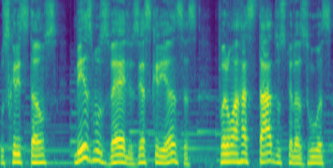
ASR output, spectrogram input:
Os cristãos mesmo os velhos e as crianças foram arrastados pelas ruas,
